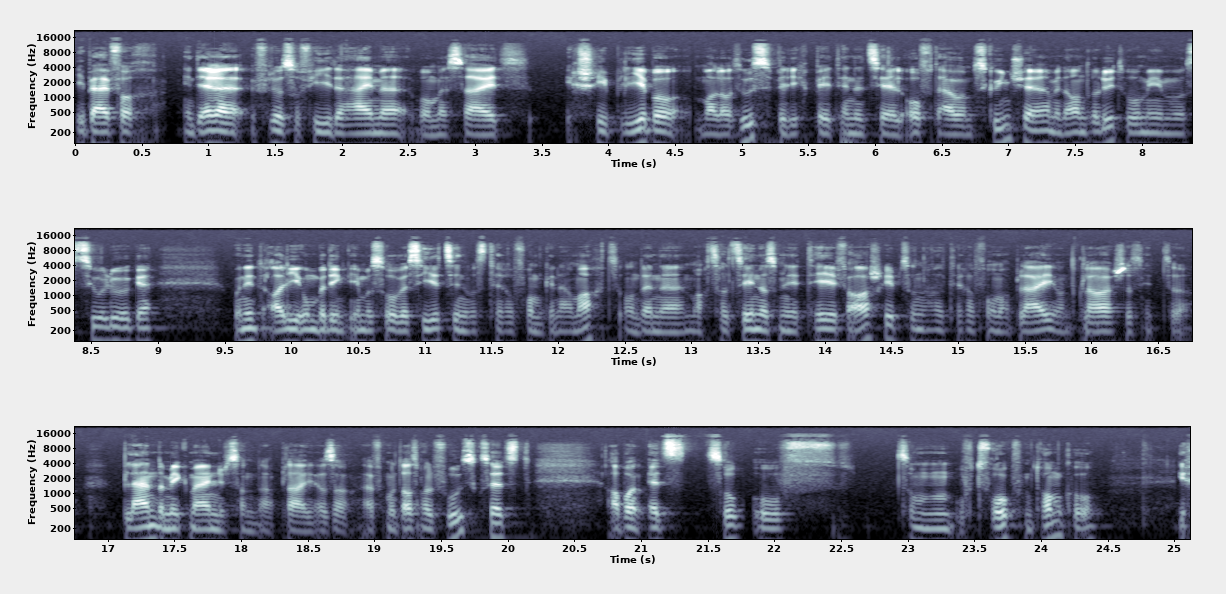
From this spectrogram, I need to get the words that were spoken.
Ich bin einfach in der Philosophie daheim, wo man sagt, ich schreibe lieber mal was aus, weil ich bin tendenziell oft auch am Screensharen mit anderen Leuten, wo mir immer was zuschauen, wo nicht alle unbedingt immer so versiert sind, was Terraform genau macht. Und dann äh, macht es halt Sinn, dass man nicht TF anschreibt, sondern halt Terraform Apply. Und klar ist das nicht so Blender mit gemeint, sondern Apply. Also einfach mal das mal vorausgesetzt. Aber jetzt zurück auf, zum, auf die Frage von Tomko. Ich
